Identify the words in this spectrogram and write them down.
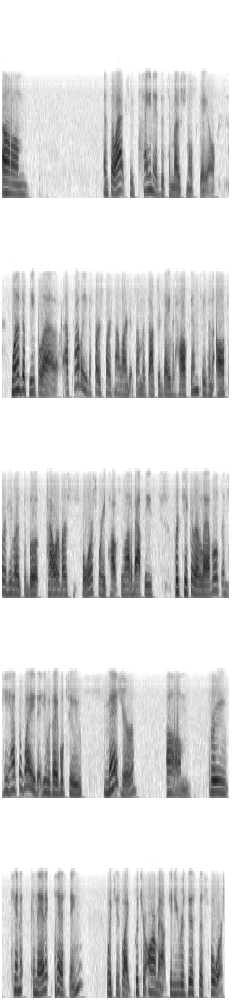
Um, and so I actually painted this emotional scale. One of the people, I, I probably the first person I learned it from was Dr. David Hawkins. He's an author. He wrote the book Power versus Force, where he talks a lot about these particular levels. And he has a way that he was able to measure um, through kin- kinetic testing which is like put your arm out. Can you resist this force?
